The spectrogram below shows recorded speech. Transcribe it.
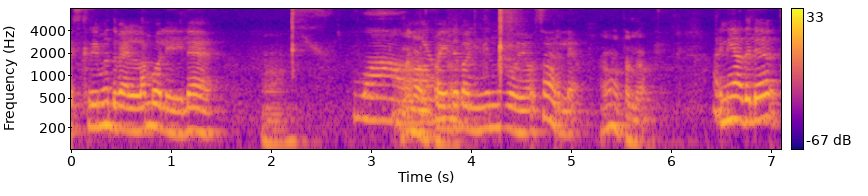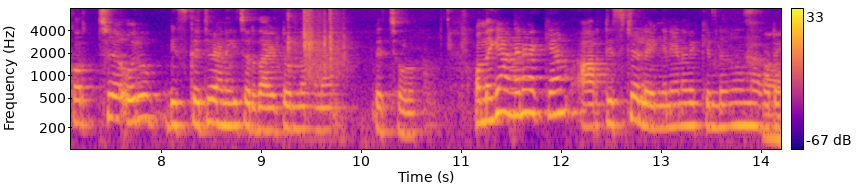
ഐസ്ക്രീം ഇത് വെള്ളം പോലെ ആയില്ലേ ആ അപ്പൊ അതിന്റെ ഭംഗി ഒന്ന് പോയോ? സാറില്ല ഇനി അതിൽ കുറച്ച് ഒരു ബിസ്ക്കറ്റ് വേണമെങ്കിൽ ചെറുതായിട്ടൊന്ന് ഇങ്ങനെ വെച്ചോളൂ. ഒന്നെങ്കിൽ അങ്ങനെ വെക്കാം. ആർട്ടിസ്റ്റ് അല്ലേ എങ്ങനെയാണ് വെക്കേണ്ടതെന്ന് നോക്കട്ടെ.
